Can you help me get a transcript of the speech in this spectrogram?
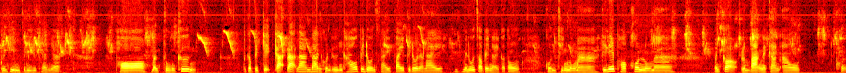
พื้นที่มันจะมีอยู่แค่เนี้ยพอมันสูงขึ้นมันก็ไปเกะกะระลานบ้านคนอื่นเขาไปโดนสายไฟไปโดนอะไร ไม่รู้จะไปไหนก็ต้องคนทิ้งลงมา ทีนี้พอคนลงมา มันก็ลำบากในการเอาคน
